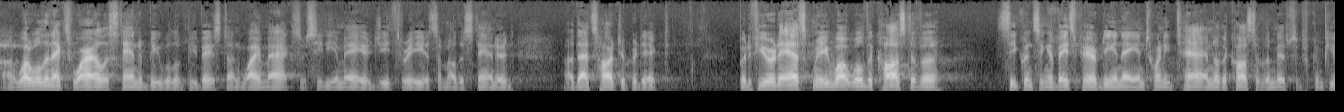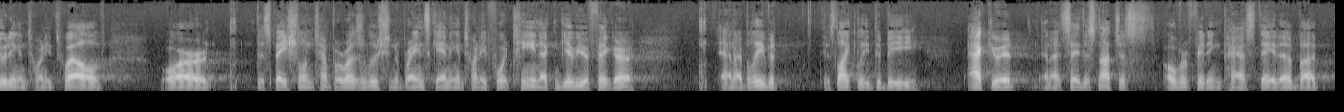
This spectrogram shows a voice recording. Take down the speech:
Uh, what will the next wireless standard be? Will it be based on WiMAX or CDMA or G3 or some other standard? Uh, that's hard to predict. But if you were to ask me what will the cost of a sequencing a base pair of DNA in 2010 or the cost of a MIPS of computing in 2012 or the spatial and temporal resolution of brain scanning in 2014, I can give you a figure, and I believe it is likely to be accurate. And I say this not just overfitting past data, but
